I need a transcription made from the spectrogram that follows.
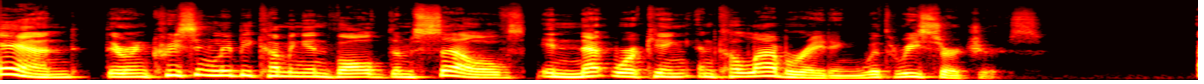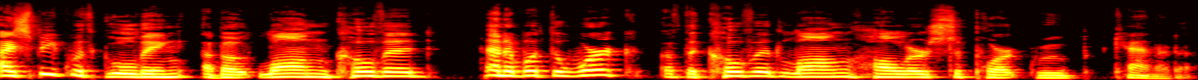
And they're increasingly becoming involved themselves in networking and collaborating with researchers. I speak with Goulding about long COVID and about the work of the COVID Long Haulers Support Group Canada.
